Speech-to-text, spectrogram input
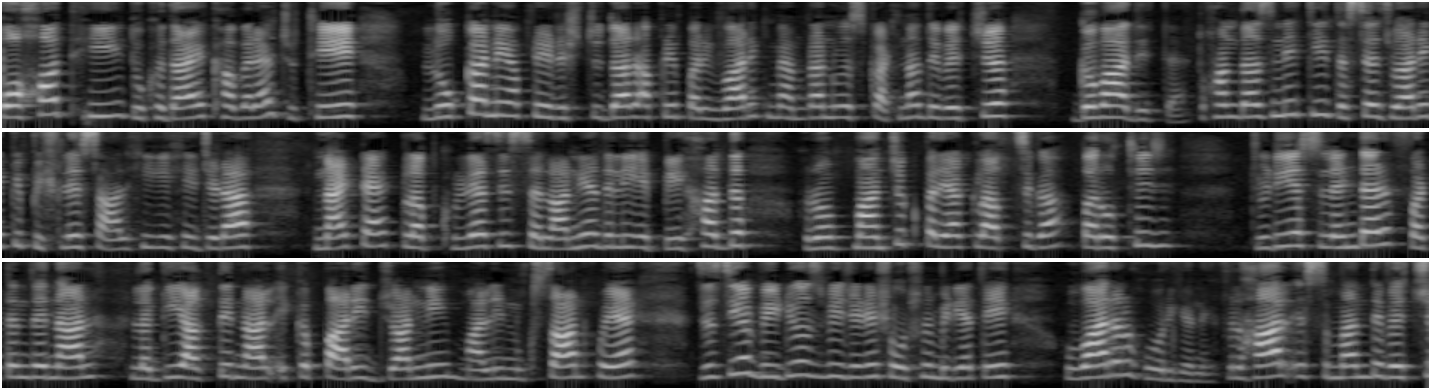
ਬਹੁਤ ਹੀ ਦੁਖਦਾਇਕ ਖਬਰ ਹੈ, ਜਿੱਥੇ ਲੋਕਾਂ ਨੇ ਆਪਣੇ ਰਿਸ਼ਤੇਦਾਰ, ਆਪਣੇ ਪਰਿਵਾਰਕ ਮੈਂਬਰਾਂ ਨੂੰ ਇਸ ਘਟਨਾ ਦੇ ਵਿੱਚ ਗਵਾ ਦਿੱਤਾ ਤੁਹਾਨੂੰ ਦੱਸਨੇ ਕਿ ਦੱਸਿਆ ਜਾ ਰਿਹਾ ਕਿ ਪਿਛਲੇ ਸਾਲ ਹੀ ਇਹ ਜਿਹੜਾ ਨਾਈਟ ਹੈ ਕਲੱਬ ਖੁੱਲਿਆ ਸੀ, ਸੈਲਾਨੀਆਂ ਦੇ ਲਈ ਇਹ ਬੇਹੱਦ ਰੋਮਾਂਚਕ ਭਰਿਆ ਕਲੱਬ ਸੀਗਾ, ਪਰ ਉੱਥੇ ਜਿਹੜੀ ਇਹ ਸਿਲੰਡਰ ਫਟਣ ਦੇ ਨਾਲ, ਲੱਗੀ ਅੱਗ ਦੇ ਨਾਲ ਇੱਕ ਭਾਰੀ ਜਾਨੀ ਮਾਲੀ ਨੁਕਸਾਨ ਹੋਇਆ ਜਿਸ ਦੀਆਂ ਵੀਡੀਓਜ਼ ਵੀ ਜਿਹੜੇ ਸੋਸ਼ਲ ਮੀਡੀਆ ਤੇ ਵਾਇਰਲ ਹੋ ਰਹੀਆਂ ਨੇ। ਫਿਲਹਾਲ ਇਸ ਸੰਬੰਧ ਦੇ ਵਿੱਚ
